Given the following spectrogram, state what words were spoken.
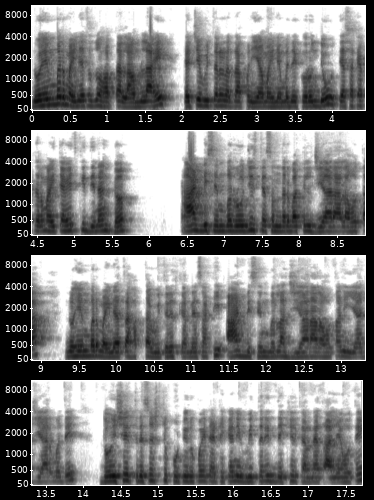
नोव्हेंबर महिन्याचा जो हप्ता लांबला आहे त्याचे वितरण आता आपण या महिन्यामध्ये करून देऊ. त्यासाठी आपल्याला माहिती आहे की दिनांक आठ डिसेंबर रोजीच त्या संदर्भातील जी आर आला होता. नोव्हेंबर महिन्याचा हप्ता वितरित करण्यासाठी आठ डिसेंबरला जी आर आला होता आणि या जी आरमध्ये दोनशे त्रेसष्ट कोटी रुपये त्या ठिकाणी वितरित देखील करण्यात आले होते.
